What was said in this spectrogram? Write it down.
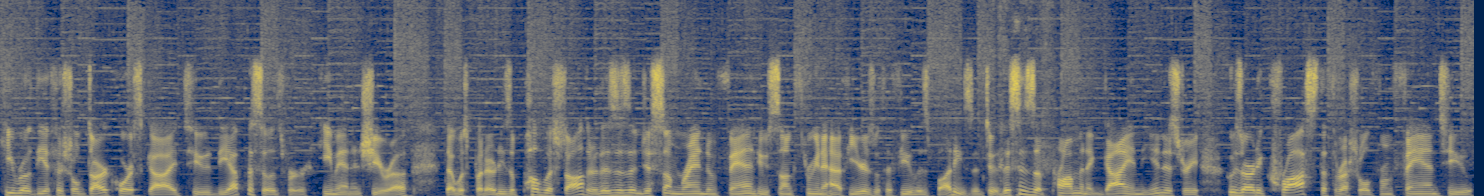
he wrote the official Dark Horse guide to the episodes for He-Man and She-Ra that was put out. He's a published author. This isn't just some random fan who sunk three and a half years with a few of his buddies into it. This is a prominent guy in the industry who's already crossed the threshold from fan to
